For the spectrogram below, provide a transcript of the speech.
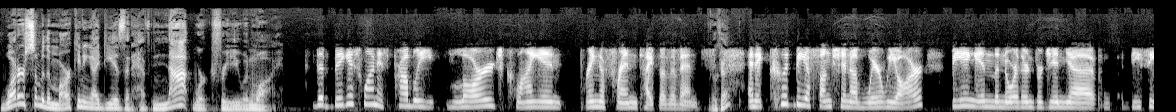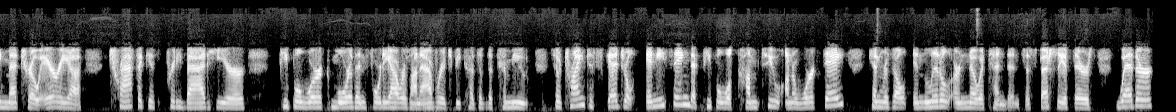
what are some of the marketing ideas that have not worked for you and why? The biggest one is probably large client bring a friend type of events. Okay. And it could be a function of where we are. Being in the Northern Virginia, DC metro area, traffic is pretty bad here people work more than 40 hours on average because of the commute. So trying to schedule anything that people will come to on a workday can result in little or no attendance, especially if there's weather,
